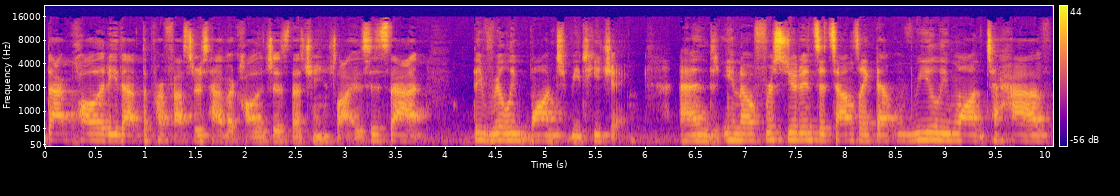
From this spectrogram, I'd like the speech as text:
that quality that the professors have at colleges that change lives is that they really want to be teaching. And you know, for students, it sounds like that really want to have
